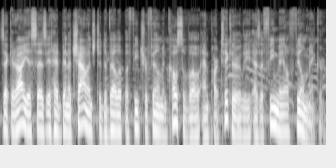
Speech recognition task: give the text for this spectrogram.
Zeqiraj says it had been a challenge to develop a feature film in Kosovo and particularly as a female filmmaker.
